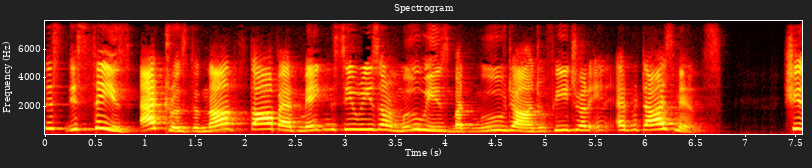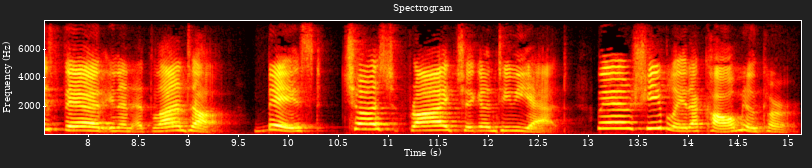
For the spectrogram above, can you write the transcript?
This deceased actress did not stop at making series or movies but moved on to feature in advertisements. She starred in an Atlanta based Church Fried Chicken TV ad where she played a cow milker.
